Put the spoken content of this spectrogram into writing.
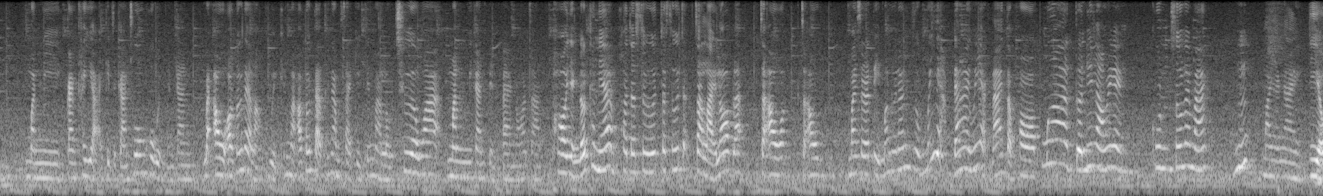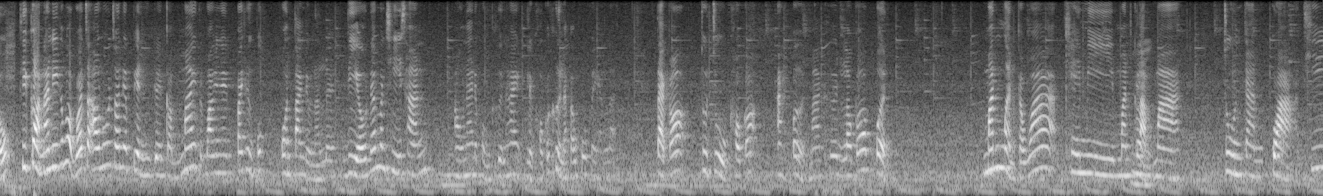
มันมีการขยายกิจการช่วงโควิดเหมือนกันแบบเอาเอาตั้งแต่หลังโควิดขึ้นมาเอาตั้งแต่ที่ทำสายกิจขึ้นมาเราเชื่อว่ามันมีการเปลี่ยนแปลงเนาะอาจารย์ พออย่างรถคันเนี้ยพอจะซื้อจะซื้อจะจะหลายรอบแล้วจะเอาจะเอา ไมเซราติบ้างด้วยนั่นคือไม่อยากได้ไม่อยากได้แต่พอ เมื่อเดือนที่แล้วนี่เองคุณซื้อเลยไหมหึมายังไง เดี๋ยว ที่ก่อนหน้านี้ก็บอกว่าจะเอานู่นจะเนี่ยเปลี่ยนเปลี่ยนก่อนไม่แต่มายังไงไปถึงปุ๊บโอนตังค์เดี๋ยวนั้นเลย เดี๋ยวนั่นบัญชีฉันเอาหน้าเดี๋ยวผมคืนให้หรือเขาก็คืนแล้วเขาพูดไปงั้นแหละแต่ก็จู่ๆเขาก็อะเปิดมากขึ้น แล้วก็เปิด มันเหมือนกับว่าเคมีมันกลับมาจูนกันกว่าที่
